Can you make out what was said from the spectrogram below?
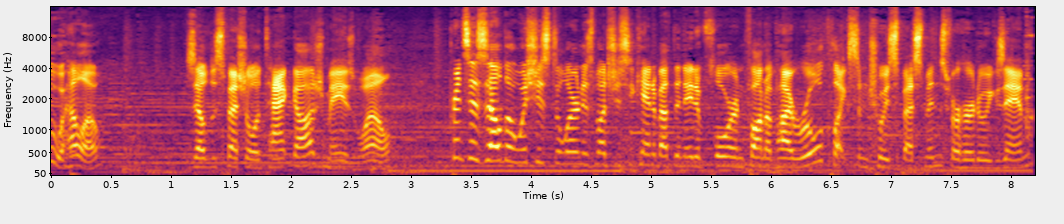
Ooh, hello. Zelda special attack gauge, may as well. Princess Zelda wishes to learn as much as she can about the native flora and fauna of Hyrule, collect some choice specimens for her to examine.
